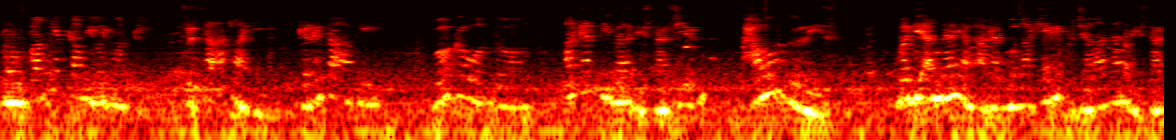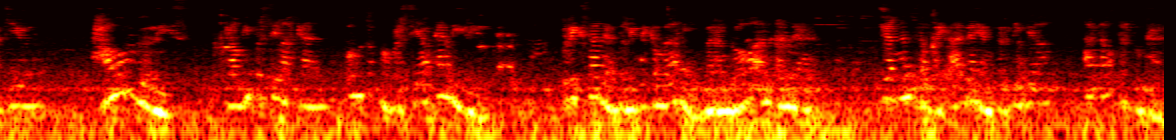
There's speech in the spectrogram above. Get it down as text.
Yang kami hormati, sesaat lagi kereta api Bogowonto akan tiba di stasiun Haur Gelis. Bagi Anda yang akan mengakhiri perjalanan di stasiun Haur Gelis, kami persilahkan untuk mempersiapkan diri. Periksa dan teliti kembali barang bawaan Anda. Jangan sampai ada yang tertinggal atau tertukar.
